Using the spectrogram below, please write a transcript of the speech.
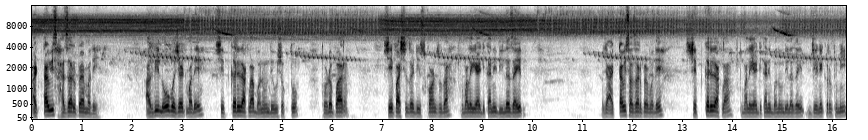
अठ्ठावीस हजार रुपयामध्ये अगदी लो बजेटमध्ये शेतकरी दाखला बनवून देऊ शकतो. थोडंफार शे पाचशेचं डिस्काउंटसुद्धा तुम्हाला या ठिकाणी दिलं जाईल. म्हणजे अठ्ठावीस हजार रुपयामध्ये शेतकरी दाखला तुम्हाला या ठिकाणी बनवून दिला जाईल. जेणेकरून तुम्ही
